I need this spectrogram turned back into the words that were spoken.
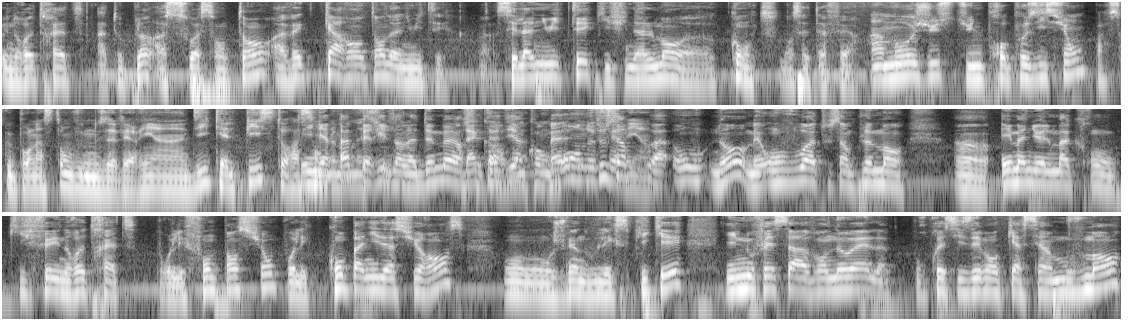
une retraite à taux plein à 60 ans avec 40 ans d'annuité. C'est l'annuité qui finalement euh, compte dans cette affaire. Un mot, juste une proposition, parce que pour l'instant vous ne nous avez rien dit. Quelle piste au Il n'y a pas péril dans la demeure. D'accord. Donc en gros, on ne tout fait rien. Bah, on- non, mais on voit tout simplement un Emmanuel Macron qui fait une retraite pour les fonds de pension, pour les compagnies d'assurance. Je viens de vous l'expliquer. Il nous fait ça avant Noël pour précisément casser un mouvement.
